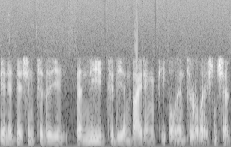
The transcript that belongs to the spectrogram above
in addition to the, the need to be inviting people into relationship.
